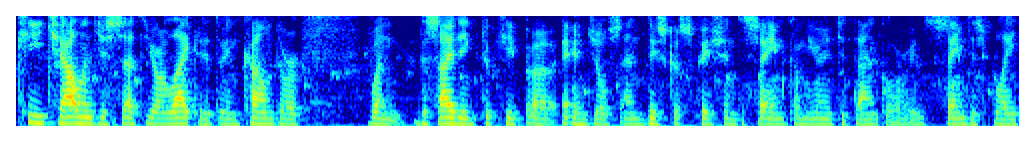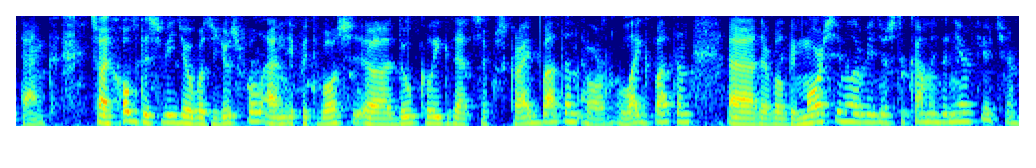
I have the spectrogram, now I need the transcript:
key challenges that you're likely to encounter when deciding to keep uh, angels and discus fish in the same community tank or in the same display tank. So I hope this video was useful and if it was, uh, do click that subscribe button or like button. Uh, there will be more similar videos to come in the near future.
